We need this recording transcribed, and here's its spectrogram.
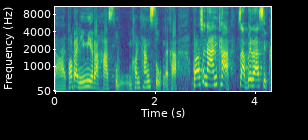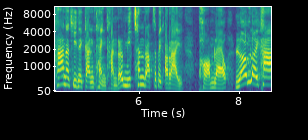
ได้ เพราะแบรนด์นี้มีราคาสูงค่อนข้างสูงนะคะ เพราะฉะนั้นค่ะจับเวลา 15 นาทีในการแข่งขันและมิชชั่นรับจะเป็นอะไร พร้อมแล้ว เริ่มเลยค่ะ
